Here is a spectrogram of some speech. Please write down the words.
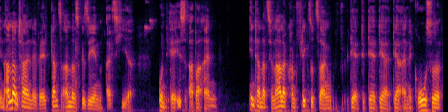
in anderen Teilen der Welt ganz anders gesehen als hier. Und er ist aber ein internationaler Konflikt sozusagen, der, der, der, der eine große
